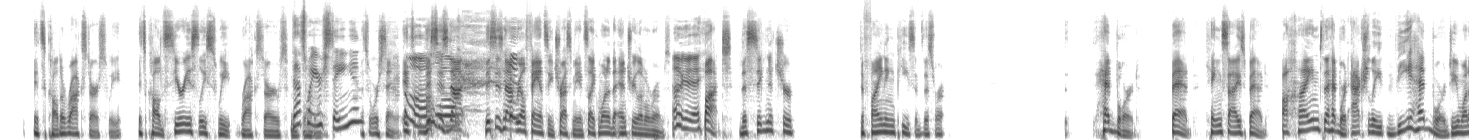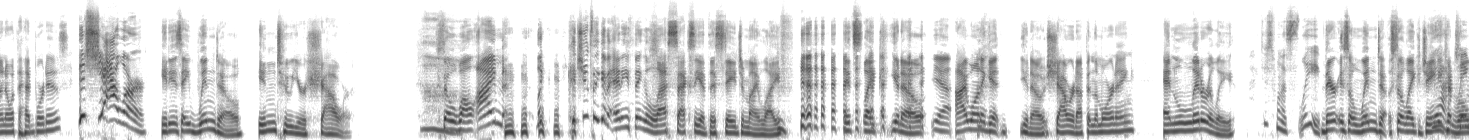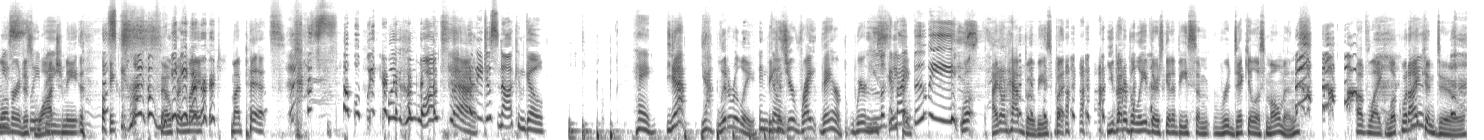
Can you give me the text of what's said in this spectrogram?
It's called a Rockstar Suite. It's called Seriously Sweet Rockstar Suite. That's what you're staying in? That's what we're saying. It's, this is not this is not real fancy. Trust me. It's like one of the entry level rooms. Okay. But the signature defining piece of this room headboard, bed, king size bed. Behind the headboard, actually, the headboard. Do you want to know what the headboard is? The shower. It is a window into your shower. So while I'm like, could you think of anything less sexy at this stage in my life? It's like, you know, Yeah. I want to get, you know, showered up in the morning. And literally, I just want to sleep. there is a window. So, like, Jamie Yeah, can roll Jamie's over and just sleeping. watch me, like, soap in my, weird. my pits. so weird. Like, who wants that? And you just knock and go, hey, Yeah, yeah, literally. And because go, you're right there where he's look sleeping. at my boobies. Well, I don't have boobies, but you better believe there's going to be some ridiculous moments of like, look what I can do.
